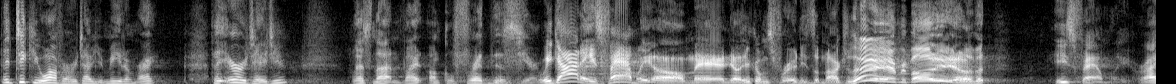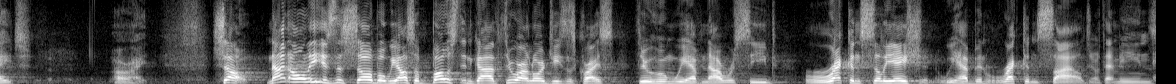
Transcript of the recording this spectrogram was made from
they tick you off every time you meet them, right? They irritate you. Let's not invite Uncle Fred this year. We got his family. Oh man, know, here comes Fred. He's obnoxious. Hey, everybody! You know, but he's family, right? All right. So, not only is this so, but we also boast in God through our Lord Jesus Christ, through whom we have now received reconciliation. We have been reconciled. You know what that means?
